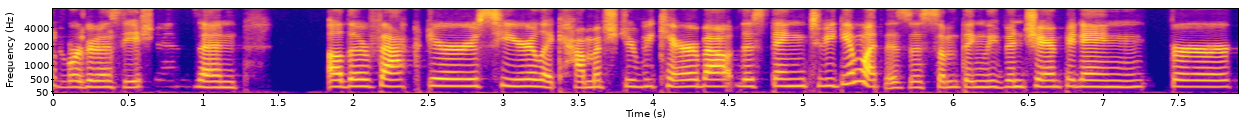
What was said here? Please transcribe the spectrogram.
in organizations and other factors here? Like, how much do we care about this thing to begin with? Is this something we've been championing for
